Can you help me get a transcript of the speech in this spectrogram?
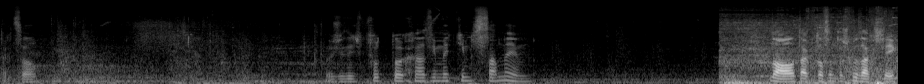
Tak co? Takže teď furt procházíme tím samým. No, tak to jsem trošku zakřik.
